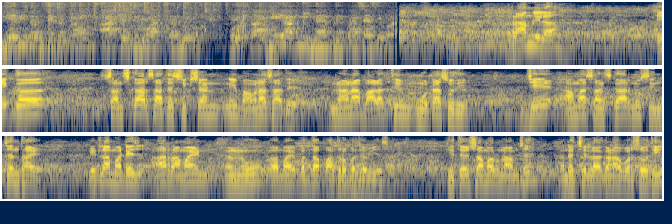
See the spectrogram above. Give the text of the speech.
मेरी तरफ से करता हूँ आज से शुरुआत कर लो और काफी आदमी है अपने पास ऐसे बात રામલીલા એક સંસ્કાર સાથે શિક્ષણની ભાવના સાથે નાના બાળકથી મોટા સુધી જે આમાં સંસ્કારનું સિંચન થાય એટલા માટે જ આ રામાયણનું અમે બધા પાત્રો ભજવીએ છીએ હિતેશ શાહ મારું નામ છે અને છેલ્લા ઘણા વર્ષોથી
